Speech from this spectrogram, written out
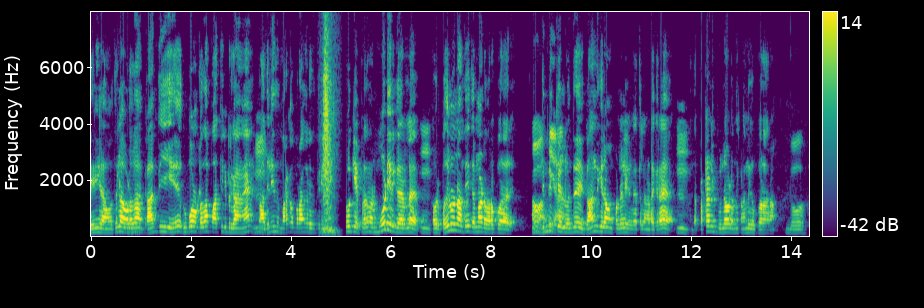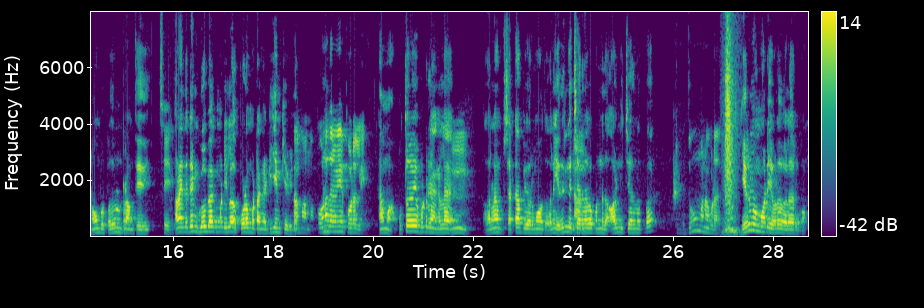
தெரியல முதல்ல அவ்வளவுதான். காந்தி ரூபா நோட்டை தான் பாத்துக்கிட்டு இருக்காங்க. அதுலயும் இந்த மறக்க போறாங்கிறது தெரியும். ஓகே பிரதமர் மோடி இருக்காருல்ல. அவர் பதினொன்னாம் தேதி தமிழ்நாடு வரப்போறாரு? திண்டுக்கல் வந்து காந்திகிராம பல்கலைக்கழகத்துல நடக்கிற அந்த பட்டாணிப்பு விழாவில் வந்து கலந்துக்க போறாராம். நவம்பர் பதினொன்றாம் தேதி. சரி ஆனா இந்த டைம் கோ பேக் எல்லாம் போட மாட்டாங்க டிஎம்கே ஆமா போன தடவையே போடலையே ஆமா உத்தரவே போட்டிருக்காங்கல்ல. அதெல்லாம் செட்டா போய் வருமோ அதெல்லாம் எதிர்கட்சியா இருந்தப்ப பண்ணது ஆளுங்கட்சியா இருந்தப்ப எதுவும் பண்ணக்கூடாது. எரும மாடு எவ்வளவு விலை இருக்கும்?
